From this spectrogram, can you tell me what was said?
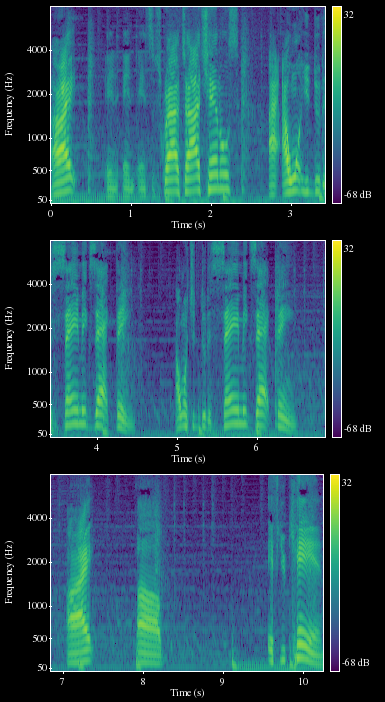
all right, and, and, and subscribe to our channels, I, I want you to do the same exact thing. I want you to do the same exact thing. All right. Uh, if you can,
